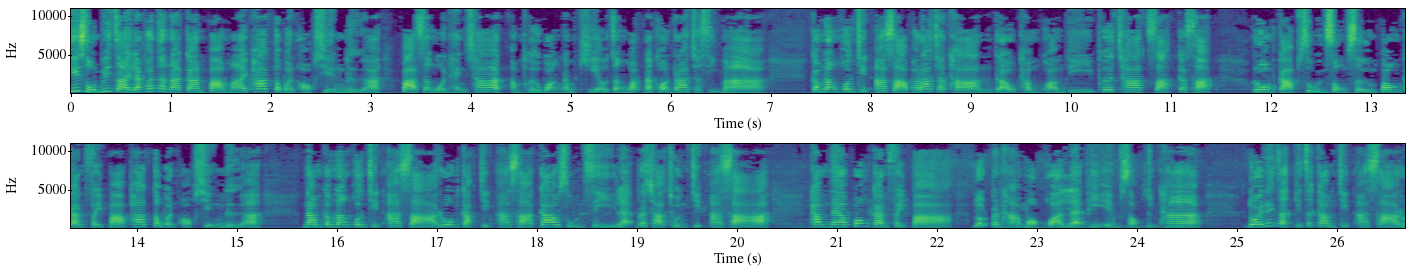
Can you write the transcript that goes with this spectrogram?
ที่ศูนย์วิจัยและพัฒนาการป่าไม้ภาคตะวันออกเฉียงเหนือ ป่าสงวนแห่งชาติ อำเภอวังน้ำเขียวจังหวัดนครราชสีมากำลังพลจิตอาสาพระราชทาน เราทำความดีเพื่อชาติศาสตร์กษัตริย์ ร่วมกับศูนย์ส่งเสริมป้องกันไฟป่าภาคตะวันออกเฉียงเหนือนำกำลังพลจิตอาสา ร่วมกับจิตอาสา 904 และประชาชนจิตอาสาทำแนวป้องกันไฟป่า ลดปัญหาหมอกควันและ PM 2.5 โดยได้จัดกิจกรรมจิตอาสาร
